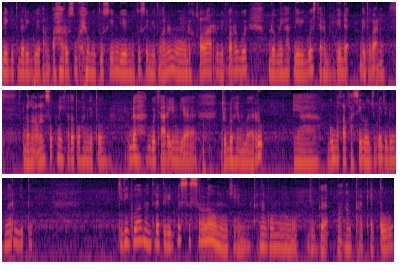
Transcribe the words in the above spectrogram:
dia gitu dari gue tanpa harus gue yang mutusin dia yang mutusin gitu. Karena memang udah kelar gitu. Karena gue udah melihat diri gue secara berbeda gitu kan. Udah nggak masuk nih kata Tuhan gitu udah gue cariin dia jodoh yang baru ya gue bakal kasih lo juga jodoh yang baru gitu. Jadi gue menteri diri gue seslow mungkin karena gue mau juga mengantrek itu.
